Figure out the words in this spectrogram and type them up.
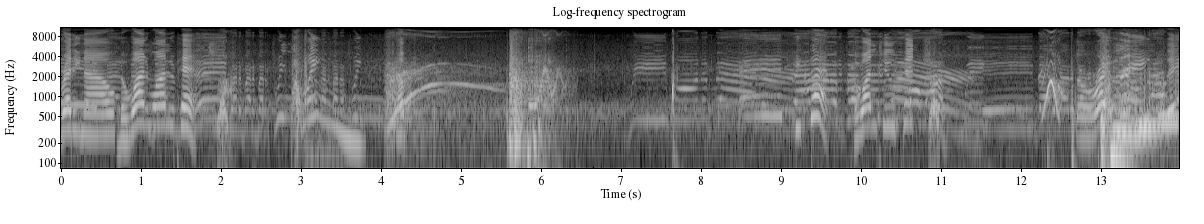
Ready now. The 1-1 pitch. Up. He's set. The 1-2 pitch. The right three. Say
